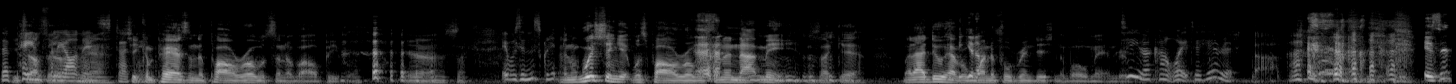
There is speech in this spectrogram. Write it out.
they're painfully honest. Yeah. she think. compares him to Paul Robeson of all people. yeah, like, it was in the script. And wishing it was Paul Robeson and not me. It's like, yeah. But I do have a you wonderful know, rendition of Old Man River. Do you? I can't wait to hear it. Is it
